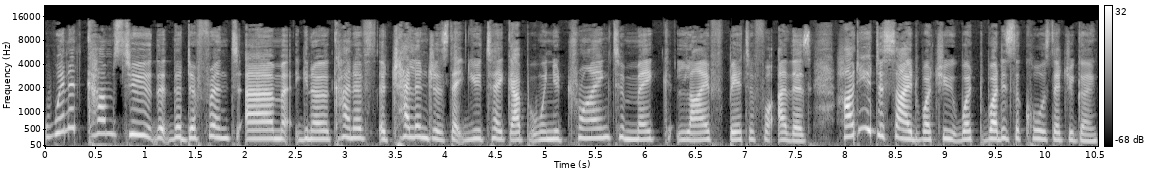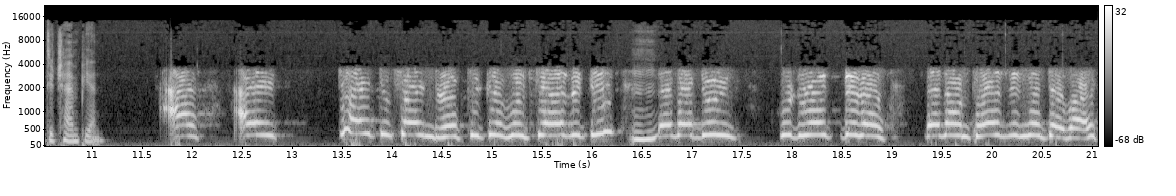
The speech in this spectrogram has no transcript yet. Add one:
when it comes to the, the different um, you know kind of uh, challenges that you take up when you're trying to make life better for others how do you decide what you what what is the cause that you're going to champion i i try to find reputable charities mm-hmm. that are doing good work that, are, that i'm passionate about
